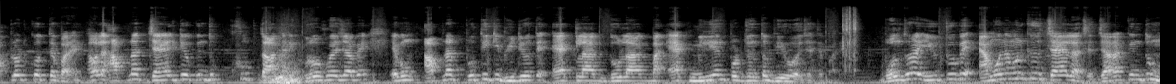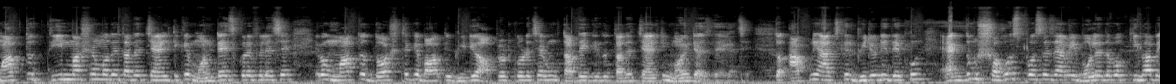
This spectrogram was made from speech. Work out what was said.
আপলোড করতে পারেন, তাহলে আপনার চ্যানেলটিও কিন্তু খুব তাড়াতাড়ি গ্রো হয়ে যাবে এবং আপনার প্রতিটি ভিডিওতে এক লাখ, দু লাখ বা এক মিলিয়ন পর্যন্ত ভিউ হয়ে যেতে পারে। বন্ধুরা ইউটিউবে এমন এমন কিছু চ্যানেল আছে যারা কিন্তু মাত্র তিন মাসের মধ্যে তাদের চ্যানেলটিকে মনিটাইজ করে ফেলেছে এবং মাত্র দশ থেকে বারোটি ভিডিও আপলোড করেছে এবং তাতে কিন্তু তাদের চ্যানেলটি মনিটাইজ হয়ে গেছে। তো আপনি আজকের ভিডিওটি দেখুন, একদম সহজ প্রসেসে আমি বলে দেবো কীভাবে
